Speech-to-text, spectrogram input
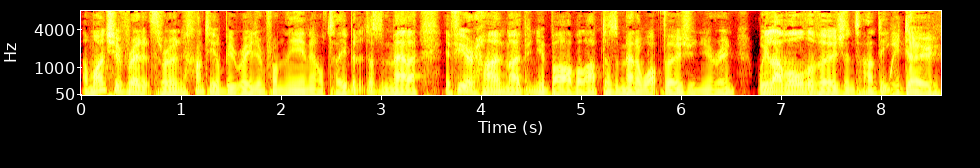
And once you've read it through, and Hunty will be reading from the NLT, but it doesn't matter. If you're at home, open your Bible up. Doesn't matter what version you're in. We love all the versions, Hunty. We do.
